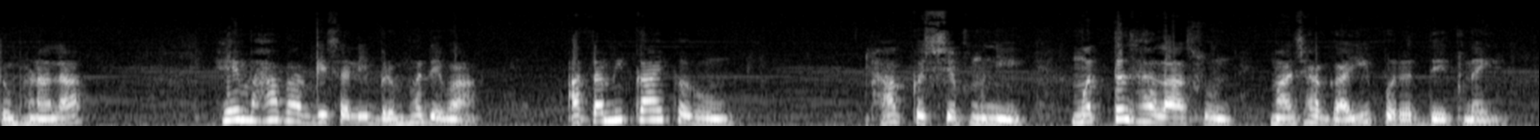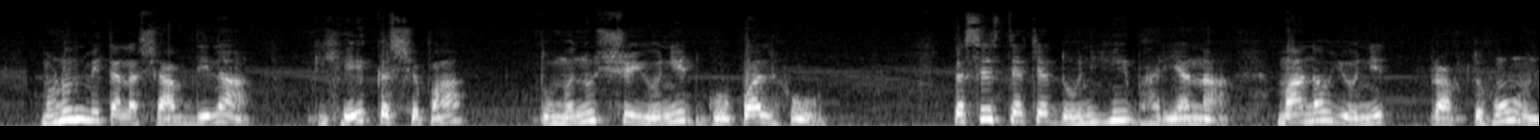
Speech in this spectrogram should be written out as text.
तो म्हणाला हे महाभाग्यशाली ब्रह्मदेवा आता मी काय करू? हा कश्यप मुनी मत्त झाला असून माझ्या गायी परत देत नाही. म्हणून मी त्याला शाप दिला की हे कश्यपा तू मनुष्य योनीत गोपाल हो. तसेच त्याच्या दोन्ही भार्यांना मानव योनीत प्राप्त होऊन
